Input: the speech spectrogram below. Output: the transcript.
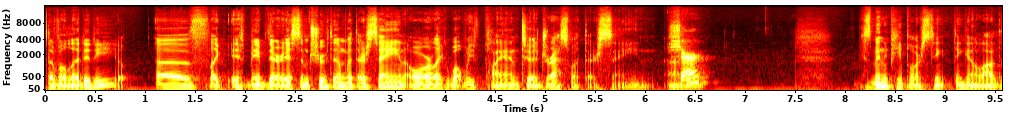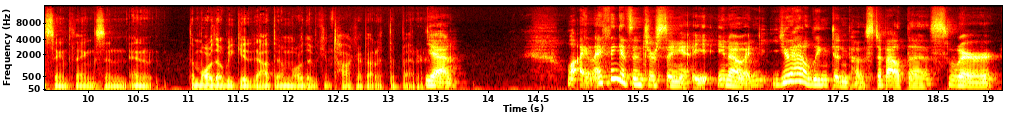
the validity of like if maybe there is some truth in what they're saying or like what we've planned to address what they're saying Um, Sure. because many people are think- thinking a lot of the same things and and the more that we get it out there the more that we can talk about it the better Yeah. Well, I, I think it's interesting, you know, and you had a LinkedIn post about this where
